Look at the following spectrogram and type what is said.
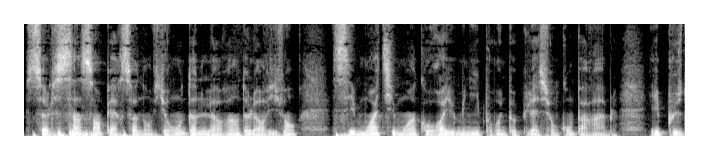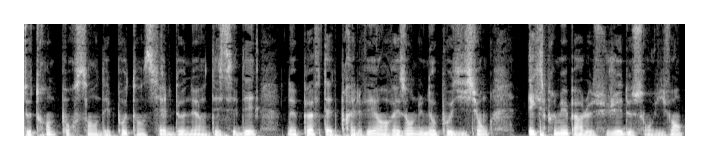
seules 500 personnes environ donnent leurs reins de leur vivant. C'est moitié moins qu'au Royaume-Uni pour une population comparable. Et plus de 30% des potentiels donneurs décédés ne peuvent être prélevés en raison d'une opposition exprimée par le sujet de son vivant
